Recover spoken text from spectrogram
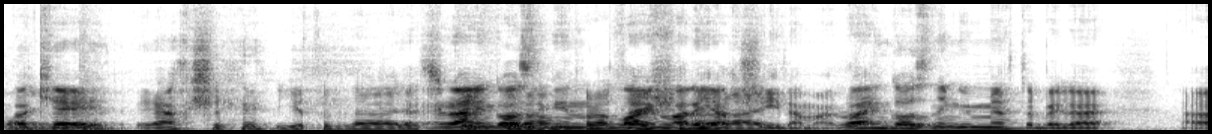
Okay, yaxşı. YouTube-da belə çıxıb Ryan Goslingin line-ları yaxşı idi amma. Ryan Gosling ümumiyyətlə belə ə,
